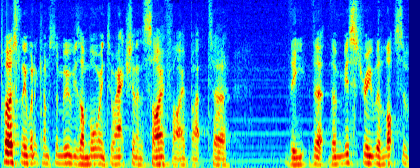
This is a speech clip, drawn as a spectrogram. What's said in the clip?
personally, when it comes to movies, I'm more into action and sci fi, but uh, the, the, the mystery with lots of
